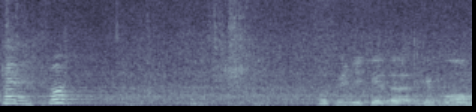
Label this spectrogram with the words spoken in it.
Хорошо. Вот видите, это диплом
